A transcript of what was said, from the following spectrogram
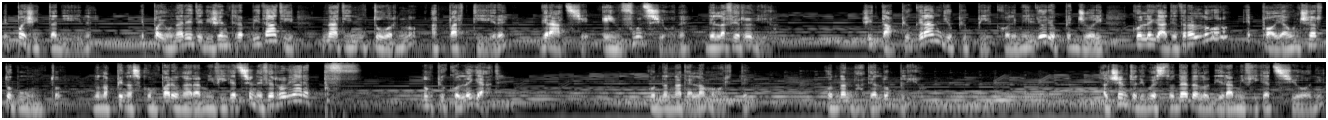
e poi cittadine e poi una rete di centri abitati nati intorno a partire grazie e in funzione della ferrovia. Città più grandi o più piccole, migliori o peggiori, collegate tra loro e poi a un certo punto, non appena scompare una ramificazione ferroviaria, puff, non più collegate. Condannate alla morte, condannate all'oblio. Al centro di questo dedalo di ramificazioni,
